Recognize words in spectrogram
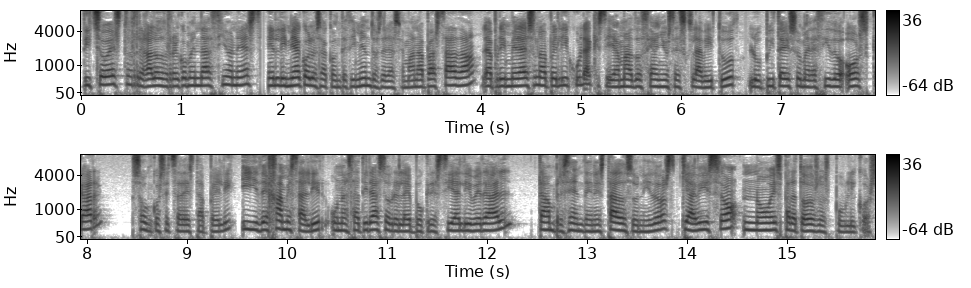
Dicho esto, regalo dos recomendaciones en línea con los acontecimientos de la semana pasada. La primera es una película que se llama 12 años de esclavitud. Lupita y su merecido Oscar son cosecha de esta peli. Y Déjame salir, una sátira sobre la hipocresía liberal tan presente en Estados Unidos que aviso no es para todos los públicos.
